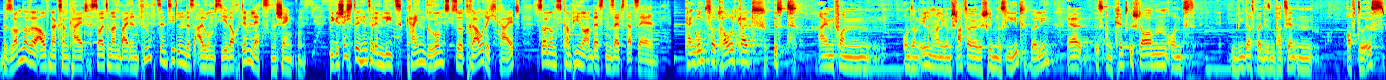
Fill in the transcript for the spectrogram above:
Besondere Aufmerksamkeit sollte man bei den 15 Titeln des Albums jedoch dem letzten schenken. Die Geschichte hinter dem Lied Kein Grund zur Traurigkeit soll uns Campino am besten selbst erzählen. Kein Grund zur Traurigkeit ist ein von unserem ehemaligen Schlagzeuger geschriebenes Lied, Wölli. Er ist an Krebs gestorben und wie das bei diesen Patienten oft so ist,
